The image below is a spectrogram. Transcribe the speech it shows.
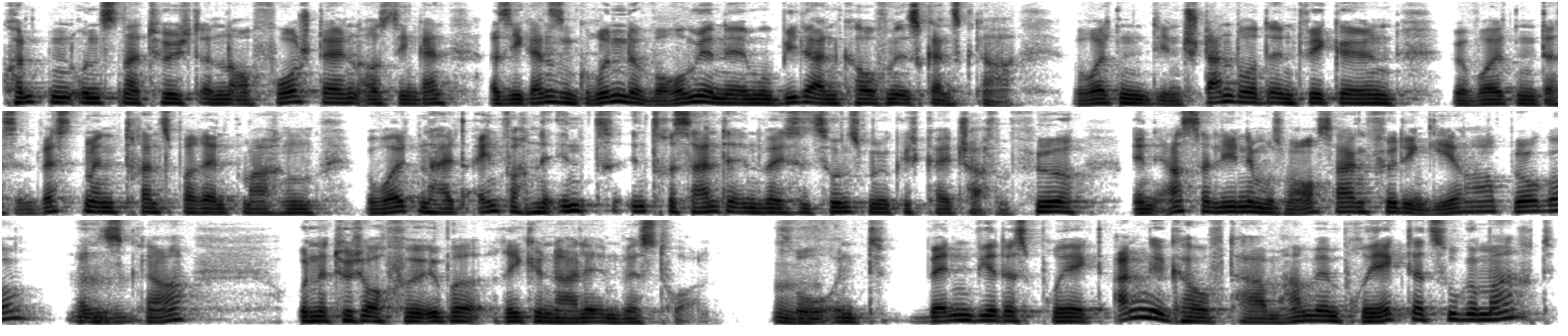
konnten uns natürlich dann auch vorstellen, aus den ganzen, also die ganzen Gründe, warum wir eine Immobilie ankaufen, ist ganz klar. Wir wollten den Standort entwickeln, wir wollten das Investment transparent machen, wir wollten halt einfach eine int interessante Investitionsmöglichkeit schaffen. Für, in erster Linie muss man auch sagen, für den Gera-Bürger, das ist klar. Und natürlich auch für überregionale Investoren. So, und wenn wir das Projekt angekauft haben, haben wir ein Projekt dazu gemacht.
